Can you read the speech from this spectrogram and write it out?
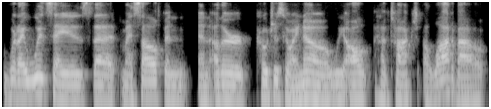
what i would say is that myself and and other coaches who i know we all have talked a lot about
